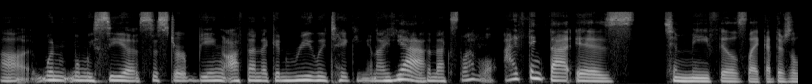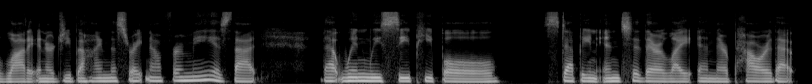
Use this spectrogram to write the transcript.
Uh, when when we see a sister being authentic and really taking an idea yeah. to the next level, I think that is to me feels like there's a lot of energy behind this right now for me. Is that that when we see people stepping into their light and their power, that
